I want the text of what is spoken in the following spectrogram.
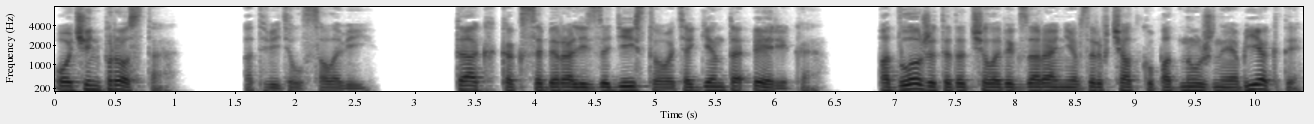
«Очень просто», — ответил Соловей. «Так, как собирались задействовать агента Эрика. Подложит этот человек заранее взрывчатку под нужные объекты,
